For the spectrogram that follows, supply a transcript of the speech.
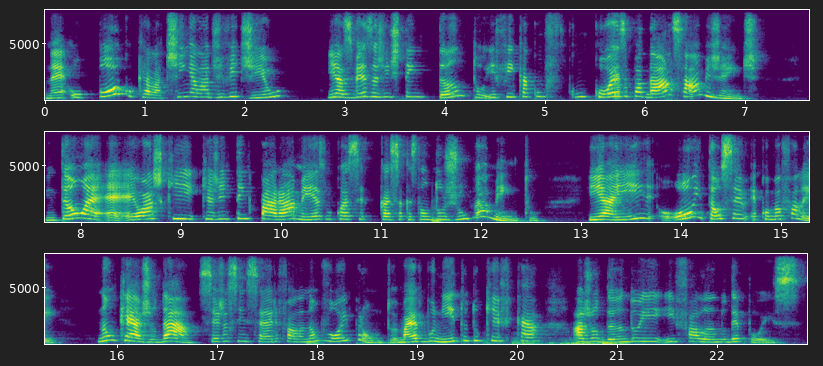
Né? O pouco que ela tinha, ela dividiu. E às vezes a gente tem tanto e fica com, com coisa para dar, sabe, gente? Então, é, é, eu acho que, que a gente tem que parar mesmo com essa, com essa questão do julgamento. E aí, ou então, você, é como eu falei, não quer ajudar? Seja sincero e fala, não vou e pronto. É mais bonito do que ficar ajudando e, e falando depois.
